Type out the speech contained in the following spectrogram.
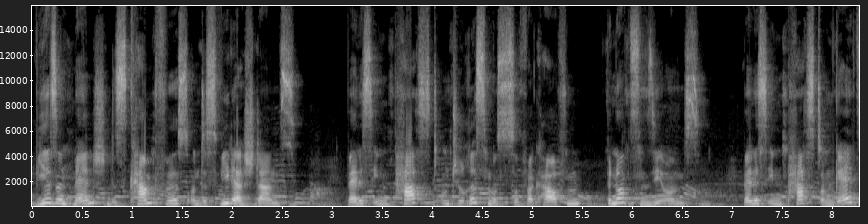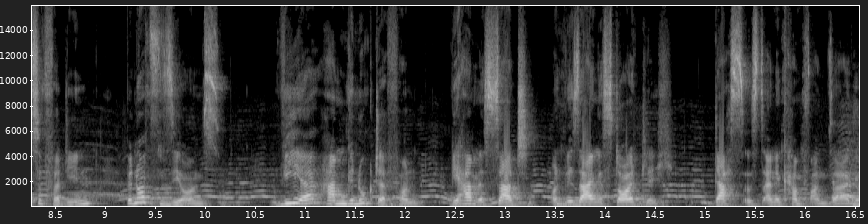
wir sind Menschen des Kampfes und des Widerstands. Wenn es Ihnen passt, um Tourismus zu verkaufen, benutzen Sie uns. Wenn es Ihnen passt, um Geld zu verdienen, benutzen Sie uns. Wir haben genug davon. Wir haben es satt und wir sagen es deutlich. Das ist eine Kampfansage.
